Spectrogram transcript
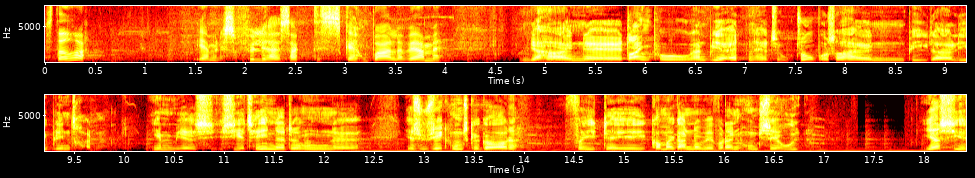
steder. Jamen, selvfølgelig har jeg sagt, det skal hun bare lade være med. Jeg har en øh, dreng på, han bliver 18 her til oktober, og så har jeg en pige, der er lige blevet 13. Jamen, jeg si- siger til hende, at hun, øh, jeg synes ikke, hun skal gøre det. Fordi det kommer ikke andre med, hvordan hun ser ud. Jeg siger,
